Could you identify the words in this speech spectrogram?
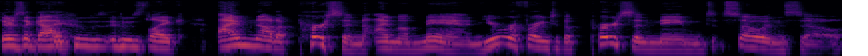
there's a guy who's who's like i'm not a person i'm a man you're referring to the person named so and so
